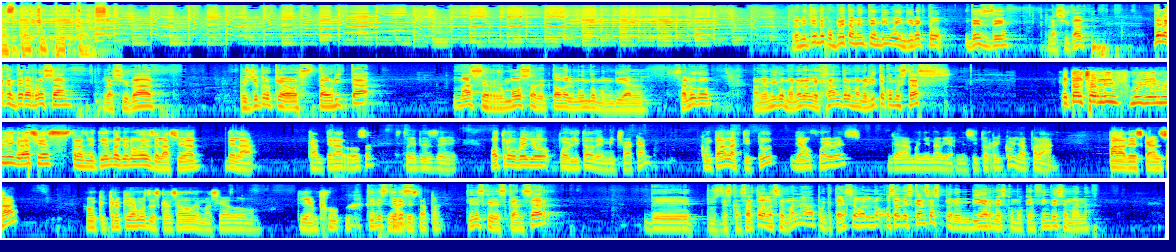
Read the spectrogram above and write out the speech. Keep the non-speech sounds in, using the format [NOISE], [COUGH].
Gaspacho Podcast. Transmitiendo completamente en vivo y en directo desde la ciudad de la cantera rosa, la ciudad, pues yo creo que hasta ahorita más hermosa de todo el mundo mundial. Saludo a mi amigo Manuel Alejandro. Manuelito, ¿cómo estás? ¿Qué tal, Charlie? Muy bien, muy bien, gracias. Transmitiendo yo no desde la ciudad de la cantera rosa, estoy desde otro bello pueblito de Michoacán, con toda la actitud, ya un jueves, ya mañana viernesito rico, ya para, para descansar, aunque creo que ya hemos descansado demasiado tiempo. [LAUGHS] Tienes, tienes, esta tienes que descansar de, pues descansar toda la semana, porque también se vale, ¿no? O sea, descansas, pero en viernes, como que en fin de semana.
